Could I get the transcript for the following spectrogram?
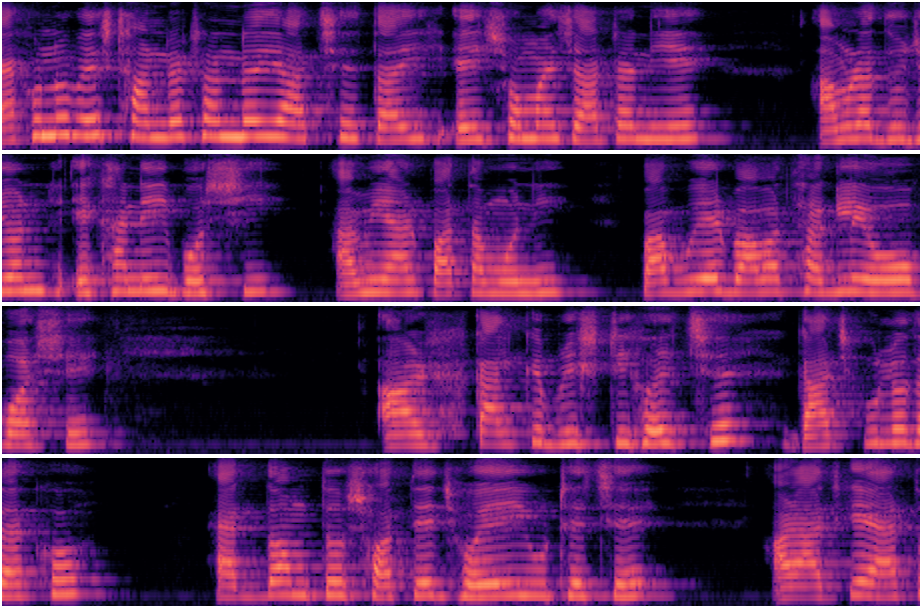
এখনও বেশ ঠান্ডা ঠান্ডাই আছে, তাই এই সময় চাটা নিয়ে আমরা দুজন এখানেই বসি, আমি আর পাতামণি। বাবুয়ের বাবা থাকলে ও বসে। আর কালকে বৃষ্টি হয়েছে, গাছগুলো দেখো, একদম তো সতেজ হয়েই উঠেছে। আর আজকে এত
